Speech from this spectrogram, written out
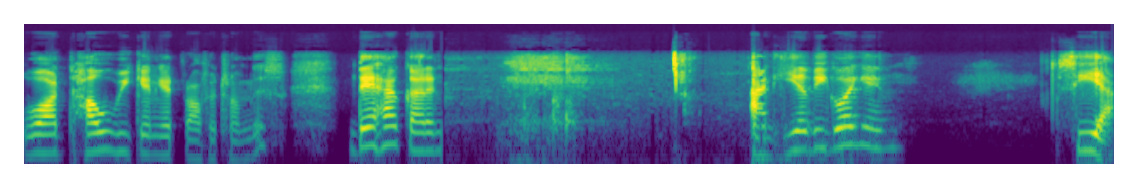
what how we can get profit from this. They have current and here we go again. See ya.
